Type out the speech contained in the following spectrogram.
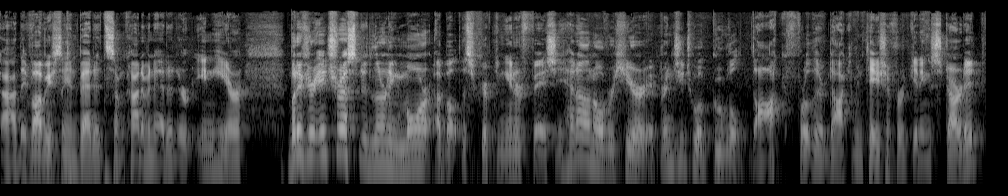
Uh, they've obviously embedded some kind of an editor in here. But if you're interested in learning more about the scripting interface, you head on over here. It brings you to a Google Doc for their documentation for getting started.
